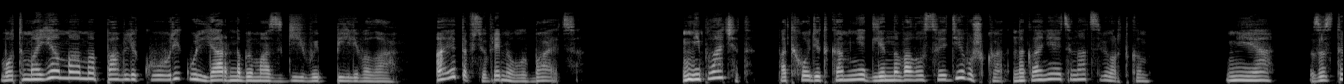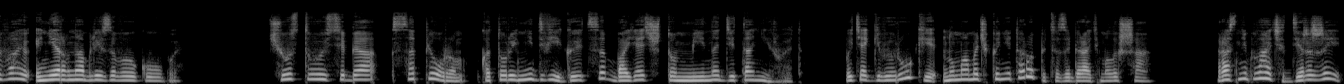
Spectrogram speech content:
Вот моя мама Павлику регулярно бы мозги выпиливала, а это все время улыбается. Не плачет? Подходит ко мне длинноволосая девушка, наклоняется над свертком. Не, застываю и нервно облизываю губы. Чувствую себя сапером, который не двигается, боясь, что мина детонирует. Вытягиваю руки, но мамочка не торопится забирать малыша. Раз не плачет, держи.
